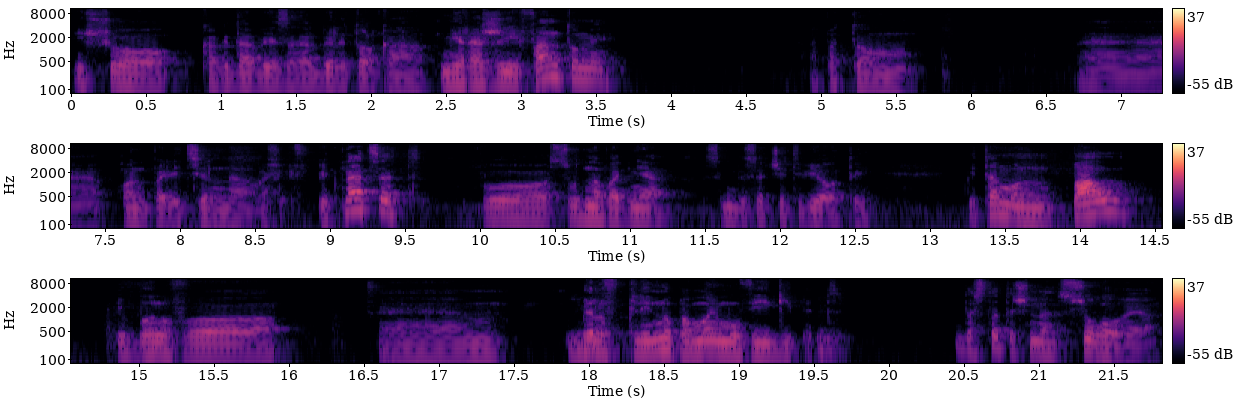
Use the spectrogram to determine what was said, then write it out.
Еще когда в Израиле были только миражи и фантомы, а потом э, он полетел на F-15 в судного дня 74 и там он пал и был в, эм, был в плену, по-моему, в Египет. Достаточно суровое,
